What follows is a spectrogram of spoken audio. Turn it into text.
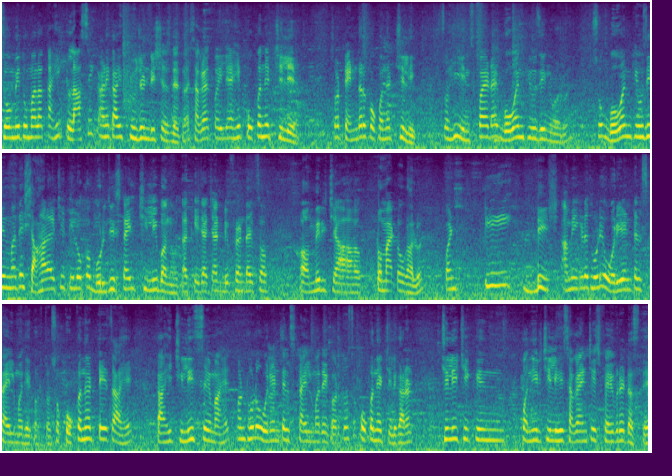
सो मी तुम्हाला काही क्लासिक आणि काही फ्युजन डिशेस देतो आहे सगळ्यात पहिली आहे ही कोकोनट चिली आहे. So tender coconut chilli so ही इन्स्पायर्ड आहे गोवन क्युझिनवरून सो गोवन क्युझिनमध्ये शहाळ्याची ती लोक बुर्जी स्टाईल चिली बनवतात की ज्याच्यात डिफरंट टाईप्स ऑफ मिरच्या टोमॅटो घालून. पण ती डिश आम्ही इकडे थोडी ओरिएंटल स्टाईलमध्ये करतो. सो कोकोनट तेच आहे काही चिलीज सेम आहेत पण थोडं ओरिएंटल स्टाईलमध्ये करतो सो कोकोनट चिली कारण चिली चिकन पनीर चिली ही सगळ्यांचीच फेवरेट असते.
